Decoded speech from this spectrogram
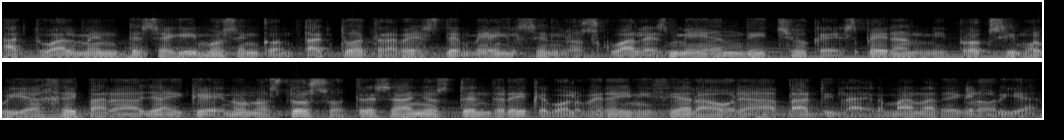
Actualmente seguimos en contacto a través de mails en los cuales me han dicho que esperan mi próximo viaje para allá y que en unos dos o tres años tendré que volver a iniciar ahora a Patty la hermana de Gloria.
